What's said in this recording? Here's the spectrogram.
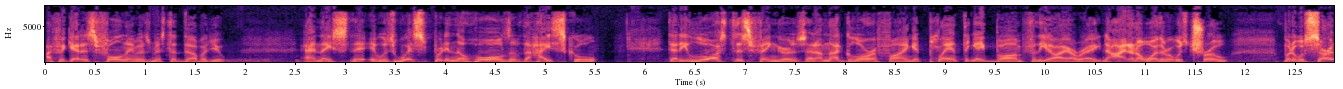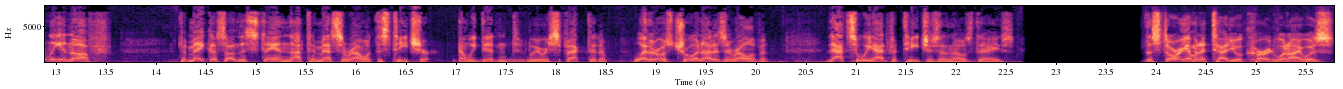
I forget his full name is Mr. W and they it was whispered in the halls of the high school that he lost his fingers, and I'm not glorifying it, planting a bomb for the IRA. Now, I don't know whether it was true, but it was certainly enough to make us understand not to mess around with this teacher. And we didn't. We respected him. Whether it was true or not is irrelevant. That's who we had for teachers in those days. The story I'm going to tell you occurred when I was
